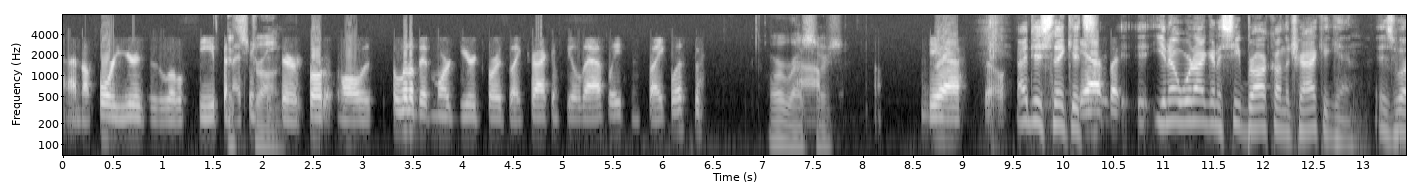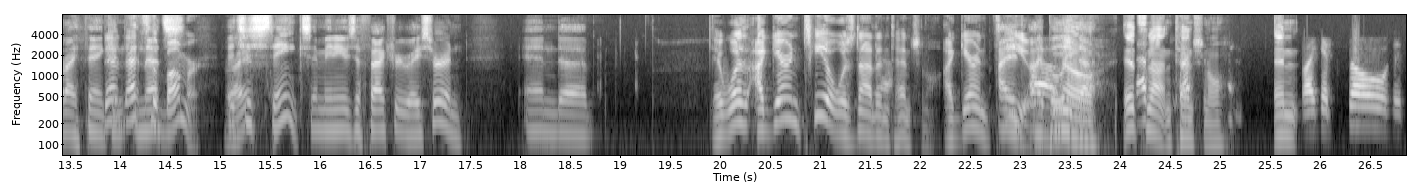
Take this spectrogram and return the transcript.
I don't know, four years is a little steep, and It's I think strong. that their protocol is a little bit more geared towards like track and field athletes and cyclists. Or wrestlers. yeah, so I just think it's Yeah, but- you know we're not going to see Broc on the track again is what I think. That- and, that's and the bummer, It just stinks. I mean, he was a factory racer and and uh, It was. I guarantee it was not intentional. I guarantee I- you. I believe no, that. it's That's- not intentional. And like it's so it's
